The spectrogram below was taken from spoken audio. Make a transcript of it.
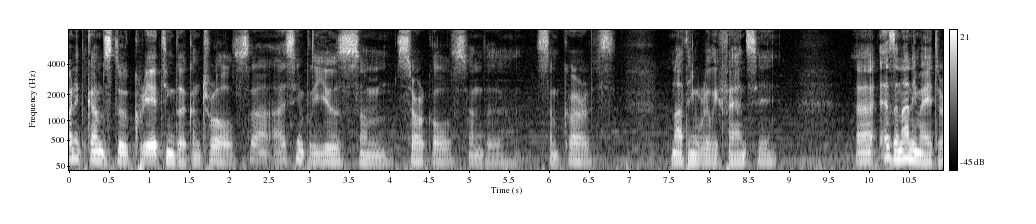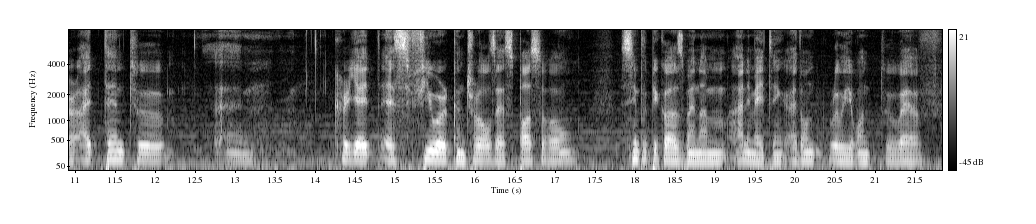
When it comes to creating the controls, uh, I simply use some circles and uh, some curves, nothing really fancy. Uh, as an animator, I tend to um, create as fewer controls as possible, simply because when I'm animating, I don't really want to have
